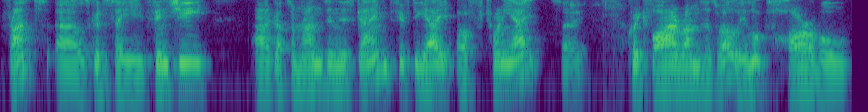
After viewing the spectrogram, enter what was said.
front, uh, it was good to see Finchy uh, got some runs in this game, 58 off 28. So quick fire runs as well. He looked horrible.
